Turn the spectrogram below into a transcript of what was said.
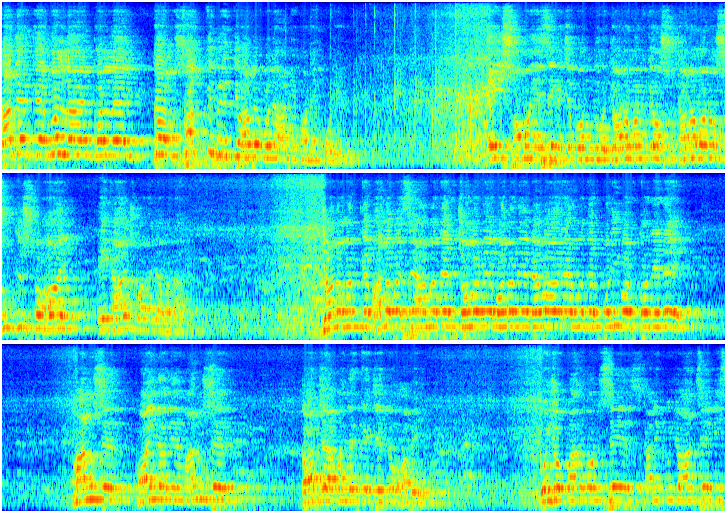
তাদেরকে মূল্যায়ন করলেই দল শক্তি বৃদ্ধি হবে বলে আমি মনে করি। এই সময় এসে গেছে বন্ধু, জনগণকে জনগণ অসন্তুষ্ট হয়, এই কাজ করা যাবে না। জনগণকে ভালোবেসে আমাদের চলনে বলনে, ব্যবহারে আমাদের পরিবর্তন এনে মানুষের ময়দানে, মানুষের দরজা আমাদেরকে যেতে হবে। পুজো পার্বণ শেষ, কালী পুজো আছে বিশ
